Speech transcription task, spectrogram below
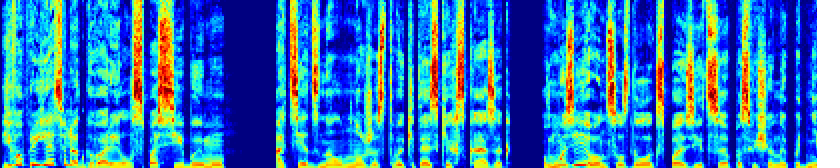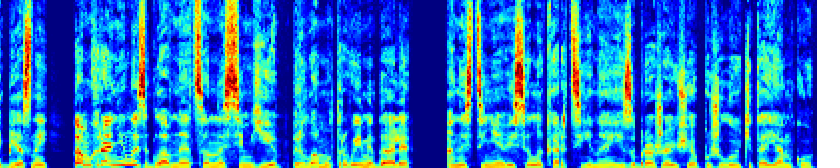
Его приятель отговорил, спасибо ему. Отец знал множество китайских сказок. В музее он создал экспозицию, посвященную Поднебесной. Там хранилась главная ценность семьи — перламутровые медали, а на стене висела картина, изображающая пожилую китаянку.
